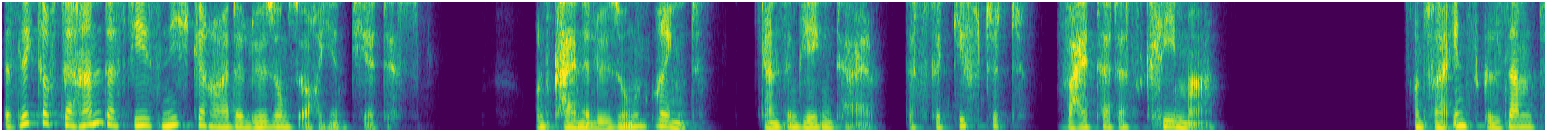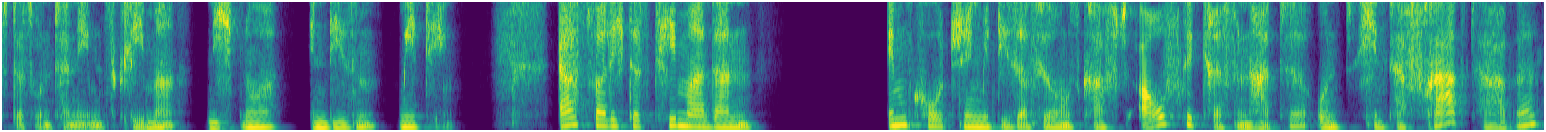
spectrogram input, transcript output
Es liegt auf der Hand, dass dies nicht gerade lösungsorientiert ist und keine Lösungen bringt. Ganz im Gegenteil, das vergiftet weiter das Klima. Und zwar insgesamt das Unternehmensklima, nicht nur in diesem Meeting. Erst weil ich das Thema dann im Coaching mit dieser Führungskraft aufgegriffen hatte und hinterfragt habe,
